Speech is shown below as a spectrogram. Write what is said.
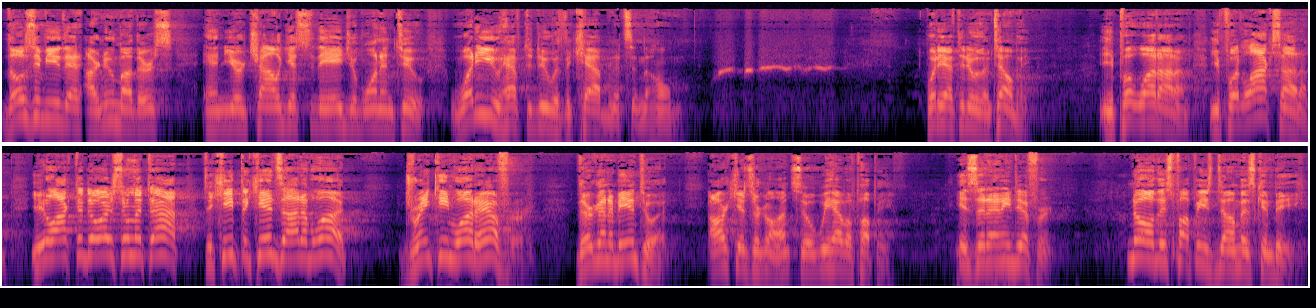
Those of you that are new mothers and your child gets to the age of one and two, what do you have to do with the cabinets in the home? What do you have to do with them? Tell me. You put what on them? You put locks on them. You lock the doors from the top to keep the kids out of what? Drinking whatever. They're going to be into it. Our kids are gone, so we have a puppy. Is it any different? No, this puppy is dumb as can be.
